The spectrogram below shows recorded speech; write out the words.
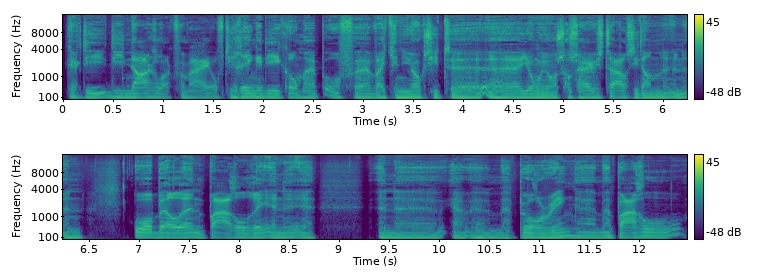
kijk, die, die nagellak van mij, of die ringen die ik om heb, of eh, wat je nu ook ziet, eh, eh, jonge jongens zoals Harry Styles, die dan een, een oorbel, een parelring, en een ja, een pearl ring, een parel,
